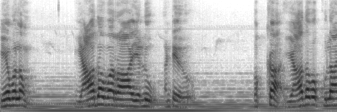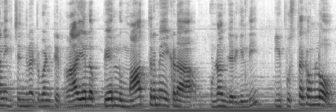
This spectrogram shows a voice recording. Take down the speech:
కేవలం యాదవరాయలు అంటే ఒక్క యాదవ కులానికి చెందినటువంటి రాయల పేర్లు మాత్రమే ఇక్కడ ఉండడం జరిగింది. ఈ పుస్తకంలో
